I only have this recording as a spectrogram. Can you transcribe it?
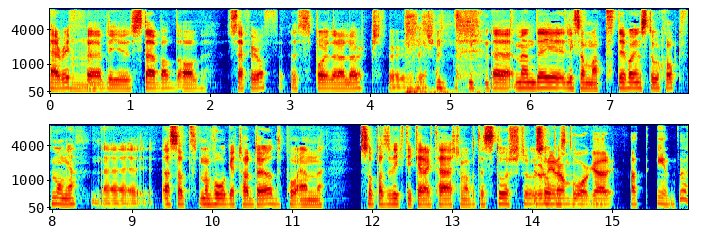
Arif mm. blir ju stabbad av Sephiroth, eh, spoiler alert för er som. Eh, men det är liksom att det var en stor chock för många. Eh, alltså att man vågar ta död på en så pass viktig karaktär som har fått en stor, stor Tror ni de stor... vågar att inte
